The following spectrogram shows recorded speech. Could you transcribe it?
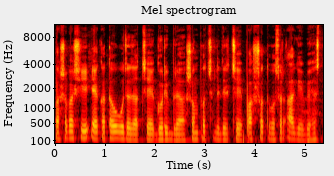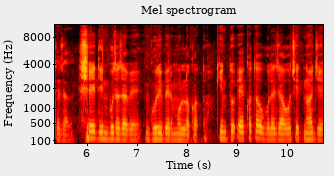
পাশাপাশি এ কথাও বোঝা যাচ্ছে, গরিবরা সম্পদশালীদের চেয়ে পাঁচশত বছর আগে বেহেস্তে যাবে। সেই দিন বোঝা যাবে গরিবের মূল্য কত। কিন্তু একথাও বলে যাওয়া উচিত নয় যে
